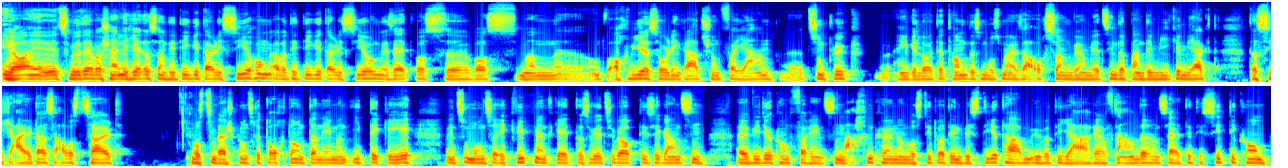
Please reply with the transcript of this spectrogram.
Ja, jetzt würde wahrscheinlich jeder sagen, die Digitalisierung, aber die Digitalisierung ist etwas, äh, was man, äh, und auch wir soll in Graz schon vor Jahren äh, zum Glück eingeläutet haben. Das muss man also auch sagen. Wir haben jetzt in der Pandemie gemerkt, dass sich all das auszahlt, was zum Beispiel unsere Tochterunternehmen ITG, wenn es um unser Equipment geht, dass wir jetzt überhaupt diese ganzen äh, Videokonferenzen machen können, was die dort investiert haben über die Jahre. Auf der anderen Seite die Citycom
